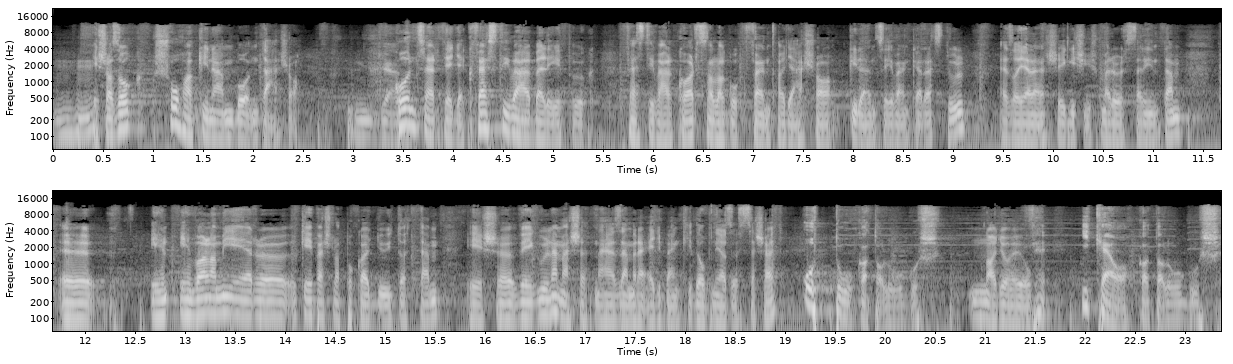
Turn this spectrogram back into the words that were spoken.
uh-huh. és azok soha ki nem bontása. Igen. Koncertjegyek, fesztiválbelépők, fesztivál karszalagok fenthagyása 9 éven keresztül. Ez a jelenség is ismerős szerintem. Ö, én, én valamiért képeslapokat gyűjtöttem, és végül nem esett nehezemre egyben kidobni az összeset. Otto katalógus. Nagyon jó. IKEA katalógus.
